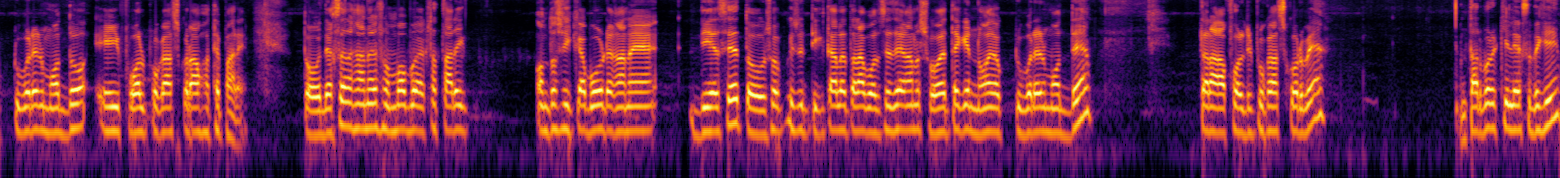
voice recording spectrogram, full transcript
অক্টোবরের মধ্যে এই ফল প্রকাশ করা হতে পারে। তো দেখছেন, এখানে সম্ভব একটা তারিখ, অন্তঃশিক্ষা বোর্ড এখানে দিয়েছে। তো সব কিছু ঠিক, তাহলে তারা বলছে যে এখানে ছয় থেকে নয় অক্টোবরের মধ্যে তারা ফলটি প্রকাশ করবে। তারপরে কী লেখছে দেখি?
